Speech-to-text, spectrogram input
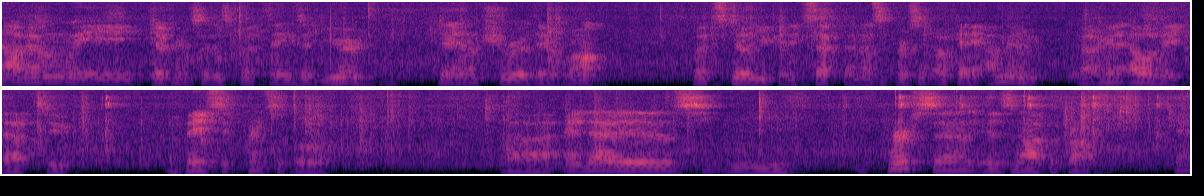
not only differences, but things that you're damn sure they're wrong. But still, you can accept them as a person. Okay, I'm going to I'm going to elevate that to a basic principle, uh, and that is the person is not the problem. Okay?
